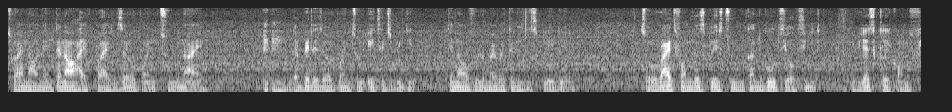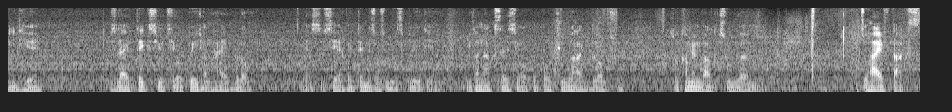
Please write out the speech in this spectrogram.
So right now the internal Hive price is 0.29. the bid is 0.28 HBD. Internal volume, everything is displayed here so right from this place too you can go to your feed. If you just click on feed here it's like takes you to your page on hive blog yes you see everything is also displayed here. You can access your people through hive blog too. So coming back to um to hivetasks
